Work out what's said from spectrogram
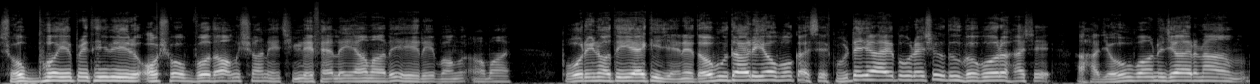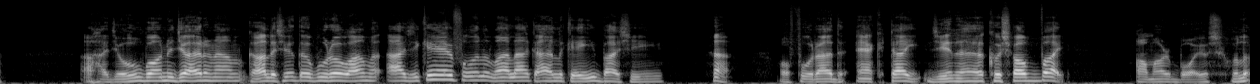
সভ্য এ পৃথিবীর অসভ্য দংশনে ছিঁড়ে ফেলে আমাদের এবং আমায়। পরিণতি একই জেনে তবু তারই অবকাশে ফুটে যায় পড়ে শুধু গোবর হাসে আহা যৌবন যার নাম আহা যৌবন যার নাম কাল সে তো পুরো আম আজকের ফুলমালা কালকেই বাসি হ্যাঁ অপরাধ একটাই জেনে রাখো সবাই আমার বয়স হলো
